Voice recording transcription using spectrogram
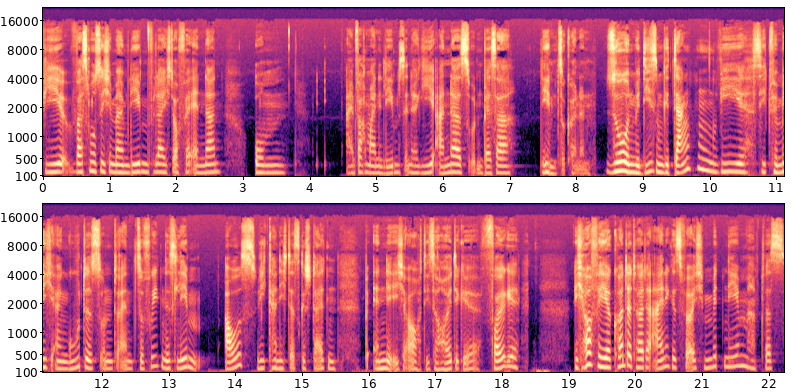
wie, was muss ich in meinem Leben vielleicht auch verändern, um einfach meine Lebensenergie anders und besser leben zu können. So, und mit diesem Gedanken, wie sieht für mich ein gutes und ein zufriedenes Leben aus? Wie kann ich das gestalten? Beende ich auch diese heutige Folge. Ich hoffe, ihr konntet heute einiges für euch mitnehmen, habt was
